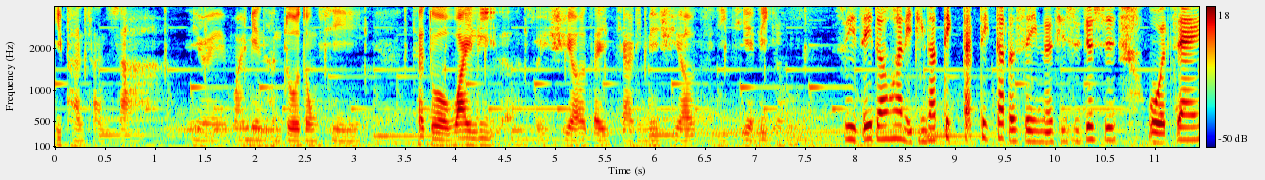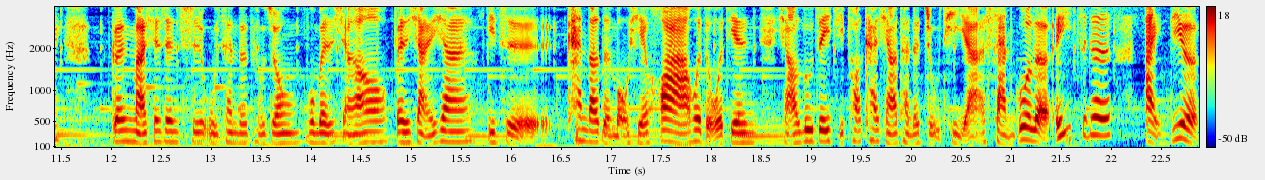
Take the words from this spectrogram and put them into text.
一盘散沙，因为外面很多东西太多外力了，所以需要在家里面需要自己接力了。所以这一段话你听到滴答滴答的声音呢，其实就是我在。跟马先生吃午餐的途中，我们想要分享一下彼此看到的某些话，或者我今天想要录这一集 podcast 想要谈的主题啊，闪过了，哎，这个 idea，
